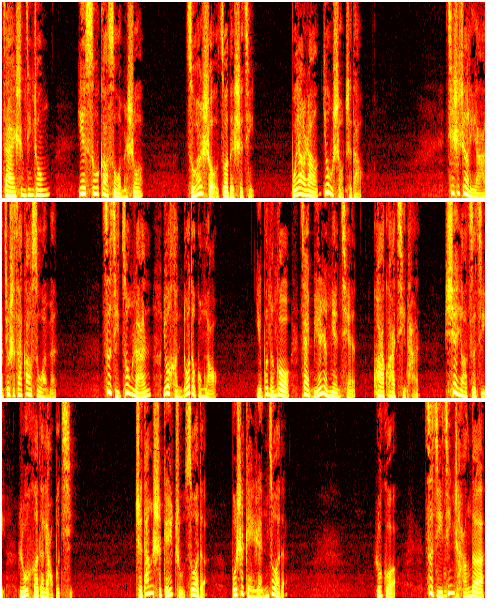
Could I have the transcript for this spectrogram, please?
在圣经中，耶稣告诉我们说。左手做的事情，不要让右手知道。其实这里啊，就是在告诉我们，自己纵然有很多的功劳，也不能够在别人面前夸夸其谈，炫耀自己如何的了不起。只当是给主做的，不是给人做的。如果自己经常的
